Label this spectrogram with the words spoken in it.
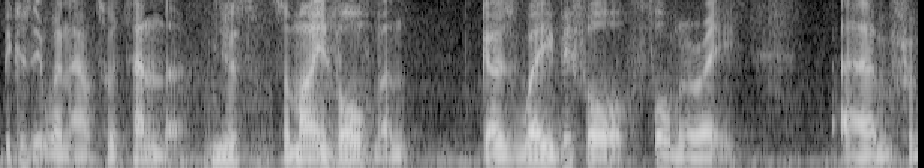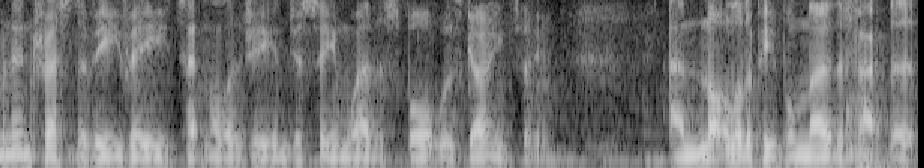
because it went out to a tender. Yes. So my involvement goes way before Formula E, um, from an interest of EV technology and just seeing where the sport was going to. And not a lot of people know the fact that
